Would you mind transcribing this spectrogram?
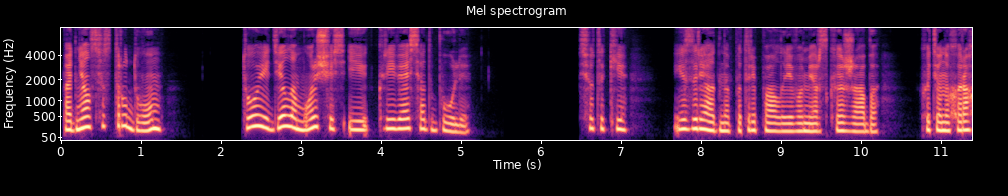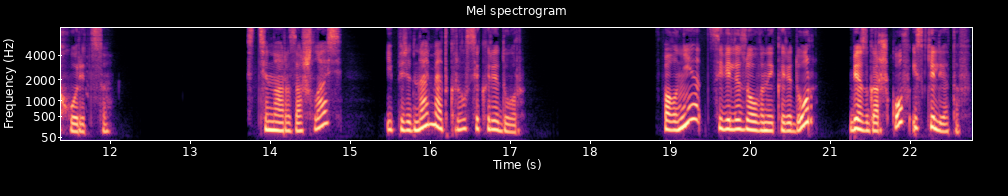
поднялся с трудом, то и дело морщась и кривясь от боли. все таки изрядно потрепала его мерзкая жаба, хоть он и хорохорится. Стена разошлась, и перед нами открылся коридор. Вполне цивилизованный коридор, без горшков и скелетов.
